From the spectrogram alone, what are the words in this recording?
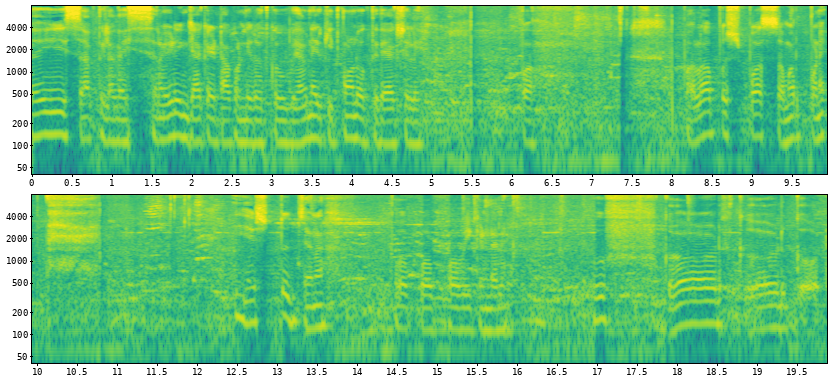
guys ಆಗ್ತಿಲ್ಲ ಗೈಸ್ ರೈಡಿಂಗ್ ಜಾಕೆಟ್ ಹಾಕೊಂಡಿರೋದಕ್ಕೂ ಯಾವನೇರು ಕಿತ್ಕೊಂಡು ಹೋಗ್ತಿದೆ ಆ್ಯಕ್ಚುಲಿ ಪ. ಫಲಪುಷ್ಪ ಸಮರ್ಪಣೆ. ಎಷ್ಟು ಜನ? ವೀಕೆಂಡಲ್ಲಿ uff god god god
